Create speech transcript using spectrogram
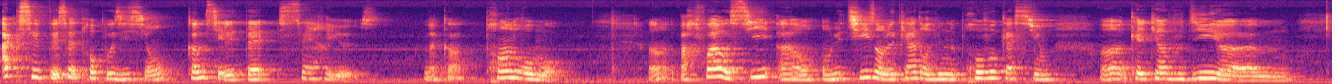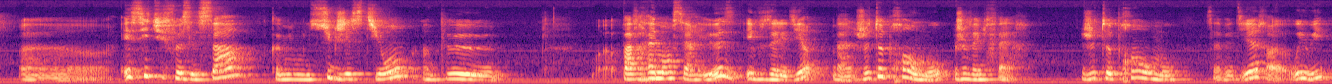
accepter cette proposition comme si elle était sérieuse. D'accord? Prendre au mot. Hein. Parfois aussi, euh, on, l'utilise dans le cadre d'une provocation. Hein. Quelqu'un vous dit euh, euh, Et si tu faisais ça comme une suggestion un peu pas vraiment sérieuse et vous allez dire ben, Je te prends au mot, je vais le faire. Je te prends au mot. Ça veut dire Oui, oui,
